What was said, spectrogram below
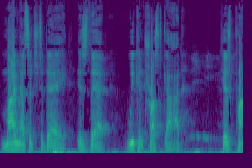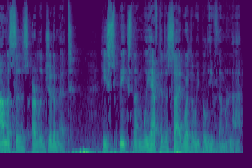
my message today is that we can trust God his promises are legitimate. He speaks them. We have to decide whether we believe them or not.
